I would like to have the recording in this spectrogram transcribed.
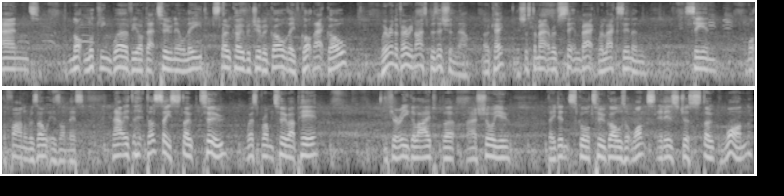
and not looking worthy of that 2 0 lead. Stoke overdue a goal. They've got that goal. We're in a very nice position now, okay? It's just a matter of sitting back, relaxing, and seeing what the final result is on this. Now, it, it does say Stoke 2, West Brom 2 up here, if you're eagle eyed, but I assure you, they didn't score two goals at once. It is just Stoke 1,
